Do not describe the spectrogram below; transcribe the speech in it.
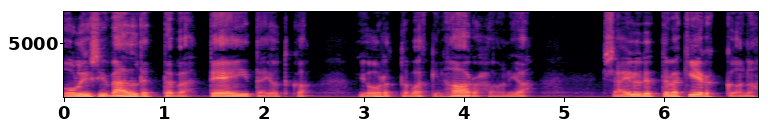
Olisi vältettävä teitä, jotka johdattavatkin harhaan ja säilytettävä kirkkaana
